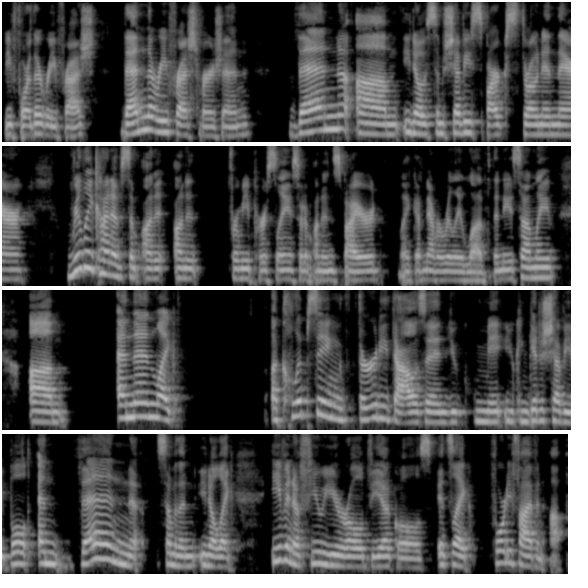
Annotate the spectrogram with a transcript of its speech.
before their refresh, then the refreshed version, then um, you know some Chevy Sparks thrown in there. Really, kind of some un, un for me personally, sort of uninspired. Like I've never really loved the Nissan Leaf. Um, and then like eclipsing 30,000 you may you can get a Chevy Bolt and then some of the you know like even a few year old vehicles it's like 45 and up.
